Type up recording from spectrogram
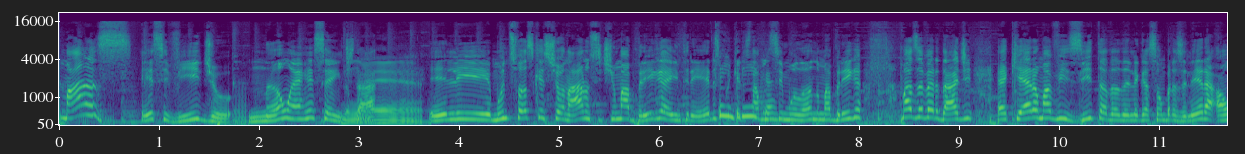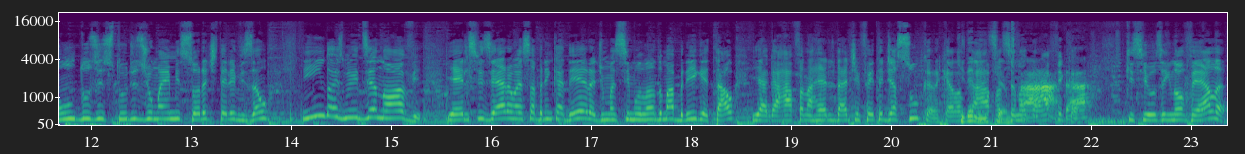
Mas esse vídeo não é recente, Não tá? é. Ele, muitos fãs questionaram se tinha uma briga entre eles, porque eles estavam simulando uma briga, mas a verdade é que era uma visita da delegação brasileira a um dos estúdios de uma emissora de televisão em 2019. E aí eles fizeram essa brincadeira de uma simulando uma briga e tal, e a garrafa na realidade é feita de açúcar, aquela Que delícia. garrafa cenográfica Ah, tá. que se usa em novela.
